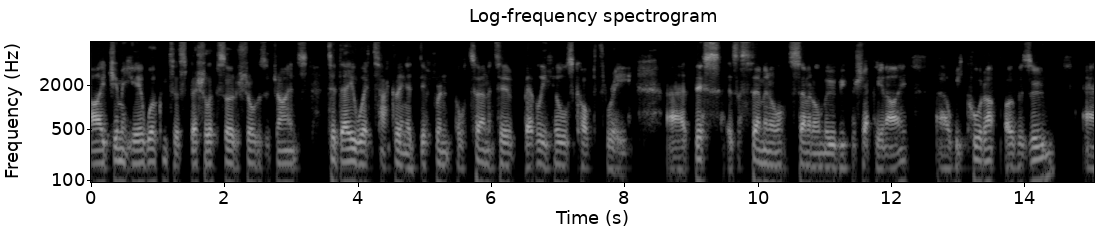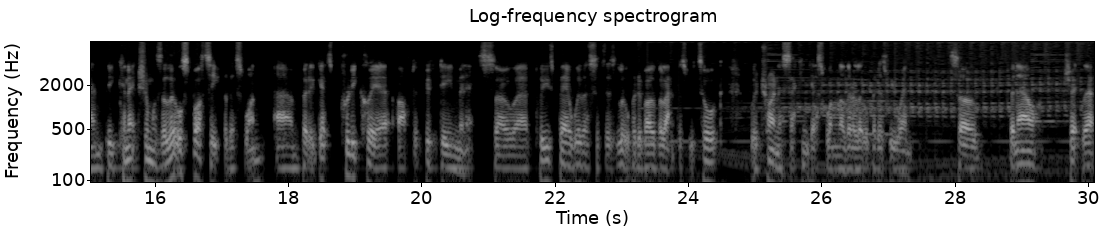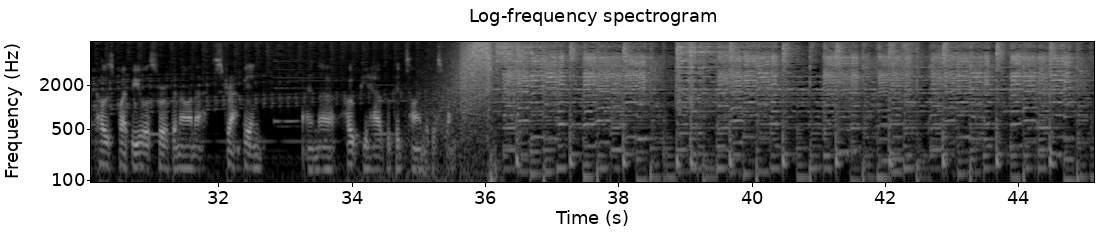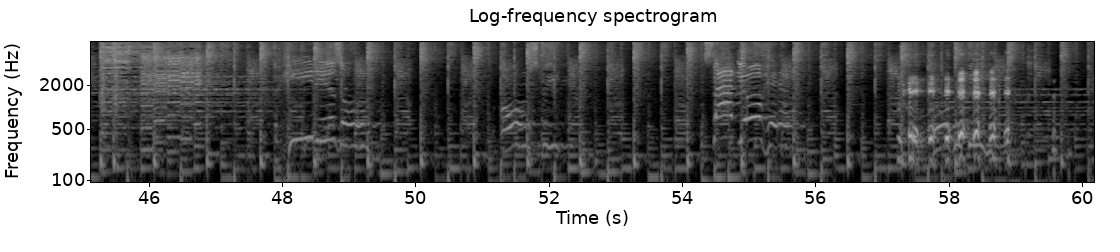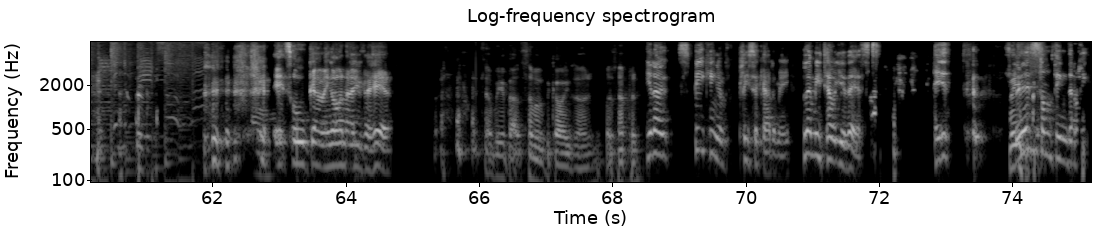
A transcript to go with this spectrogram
Hi, Jimmy here. Welcome to a special episode of Shoulders of Giants. Today we're tackling a different alternative Beverly Hills Cop 3. Uh, this is a seminal, seminal movie for Sheppy and I. Uh, we caught up over Zoom and the connection was a little spotty for this one, um, but it gets pretty clear after 15 minutes. So uh, please bear with us if there's a little bit of overlap as we talk. We're trying to second guess one another a little bit as we went. So for now, check that hose pipe of yours for a banana, strap in, and uh, hope you have a good time with this one. All going on over here. Tell me about some of the goings on. What's happened? You know, speaking of Police Academy, let me tell you this. It- there's something that I,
